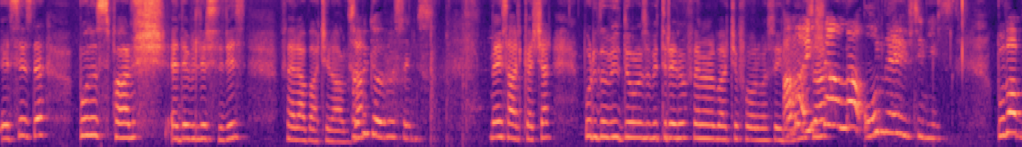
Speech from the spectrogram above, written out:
E, siz de bunu sipariş edebilirsiniz. Fenerbahçeli Hamza. Tabii görürseniz. Neyse arkadaşlar. Burada videomuzu bitirelim. Fenerbahçe formasıyla Ama Hamza. inşallah 10 verirsiniz. Buna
